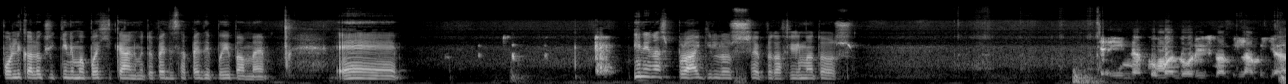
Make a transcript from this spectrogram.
πολύ καλό ξεκίνημα που έχει κάνει με το 5 στα 5 που είπαμε ε, είναι ένας προάγγελος πρωταθλήματος; Ε, είναι ακόμα νωρίς να μιλάμε για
